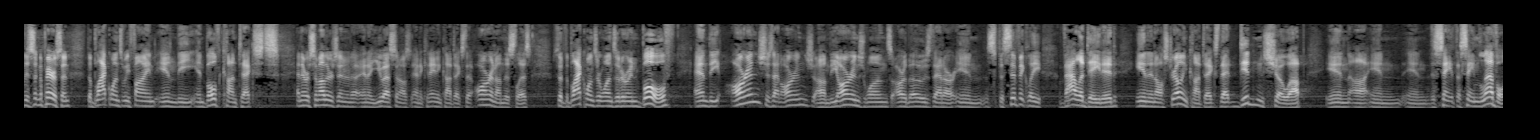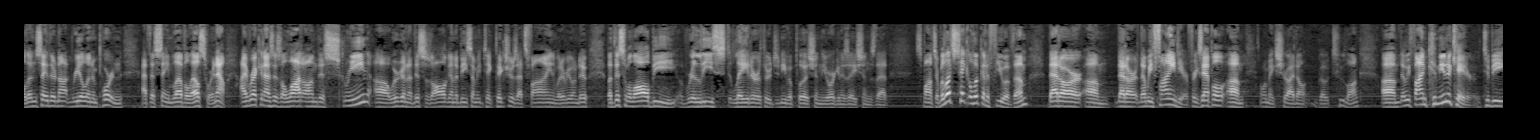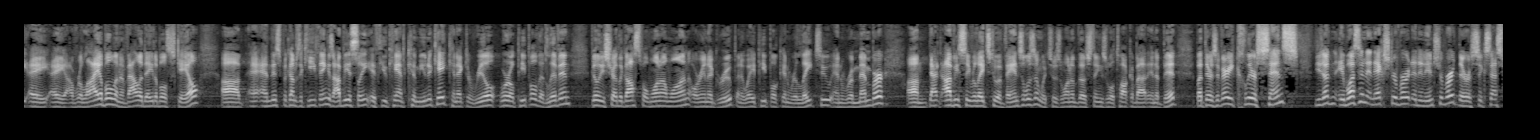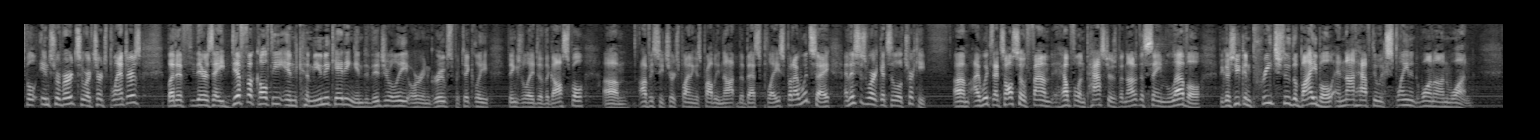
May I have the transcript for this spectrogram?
this is a comparison. The black ones we find in, the, in both contexts, and there are some others in a, in a U.S. and a Canadian context that aren't on this list. So the black ones are ones that are in both, and the orange is that orange. Um, the orange ones are those that are in specifically validated in an Australian context that didn't show up in, uh, in, in the same, at the same level. Doesn't say they're not real and important at the same level elsewhere. Now, I recognize there's a lot on this screen. Uh, we're gonna, this is all going to be something to take pictures. That's fine, whatever you want to do. But this will all be released later through Geneva Push and the organizations that sponsor. But let's take a look at a few of them that are um, that are that we find here. For example, um, I want to make sure I don't go too long. Um, that we find communicator to be a, a, a reliable and a validatable scale, uh, and, and, this becomes a key thing. Is obviously if you can't communicate, connect to real world people that live in, to share the gospel one on one or in a group in a way people can relate to and remember. Um, that obviously relates to evangelism, which is one of those things we'll talk about in a bit. But there's a very clear sense. It wasn't an extrovert and an introvert. There are successful introverts who are church planters. But if there's a difficulty in communicating individually or in groups, particularly things related to the gospel, um, obviously church planting is probably not the best place. But I would say, and this is where it gets a little tricky. Um, I would, that's also found helpful in pastors, but not at the same level, because you can preach through the Bible and not have to explain it one on one.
